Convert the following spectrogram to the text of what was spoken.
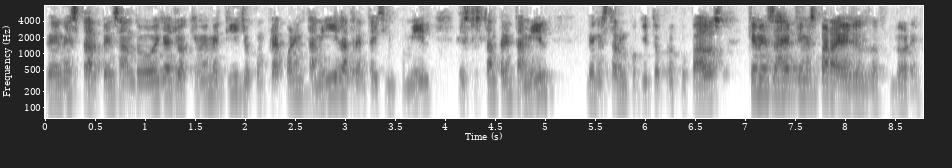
deben estar pensando, oiga, yo a qué me metí, yo compré a 40 mil, a 35 mil, esto está en 30 mil, deben estar un poquito preocupados. ¿Qué mensaje tienes para ellos, Lore?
